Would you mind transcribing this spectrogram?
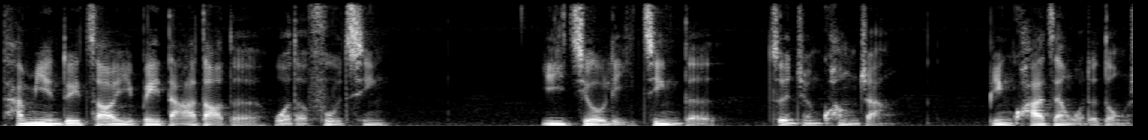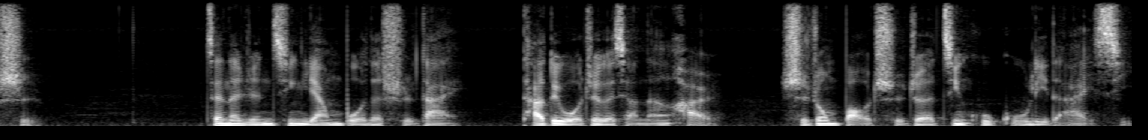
他面对早已被打倒的我的父亲，依旧礼敬的尊称矿长。并夸赞我的懂事。在那人情凉薄的时代，他对我这个小男孩始终保持着近乎骨里的爱惜。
